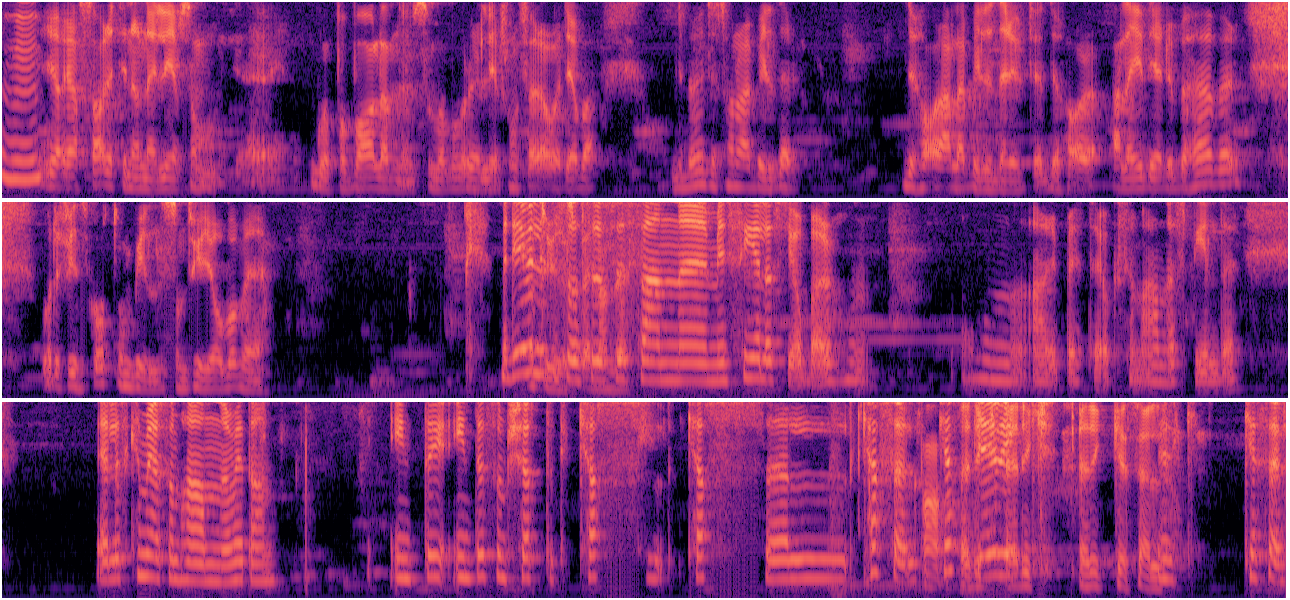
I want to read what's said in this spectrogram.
Mm. Jag, jag sa det till någon elev som eh, går på valen nu, som var vår elev från förra året. Jag bara, du behöver inte ta några bilder. Du har alla bilder där ute, du har alla idéer du behöver. Och det finns gott om bilder som du kan jobba med. Men det är väl lite så, så spännande. Susanne Miselas jobbar. Hon, hon arbetar ju också med andras bilder. Eller så kan man göra som han, vad heter han? Inte, inte som köttet Kassel... Kassel... Kassel? Ja, Kassel? Erik, Erik, Erik, Erik Kessel. Erik Kessel.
